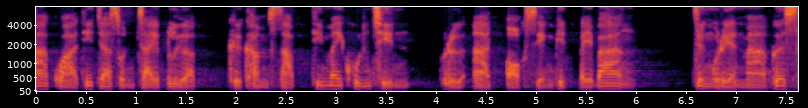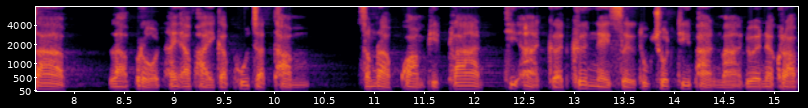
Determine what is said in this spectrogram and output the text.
มากกว่าที่จะสนใจเปลือก คือคำศัพท์ที่ไม่คุ้นชิน หรืออาจออกเสียงผิดไปบ้าง จึงเรียนมาเพื่อทราบ และโปรดให้อภัยกับผู้จัดทำสำหรับความผิดพลาดที่อาจเกิดขึ้นในสื่อทุกชุดที่ผ่านมาด้วยนะครับ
